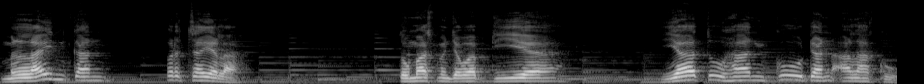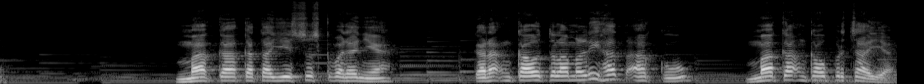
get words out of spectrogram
Melainkan percayalah. Thomas menjawab dia, Ya Tuhanku dan Allahku. Maka kata Yesus kepadanya, Karena engkau telah melihat aku, maka engkau percaya.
